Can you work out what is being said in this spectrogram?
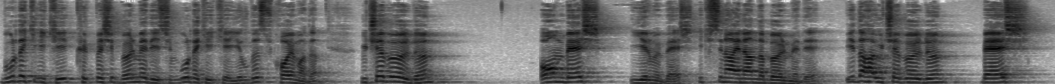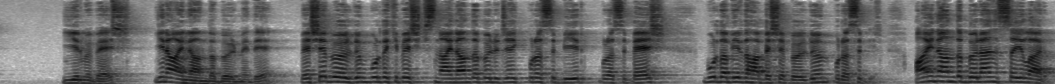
Buradaki 2 45'i bölmediği için buradaki 2'ye yıldız koymadım. 3'e böldüm. 15 25. İkisini aynı anda bölmedi. Bir daha 3'e böldüm. 5 25. Yine aynı anda bölmedi. 5'e böldüm. Buradaki 5 ikisini aynı anda bölecek. Burası 1, burası 5. Burada bir daha 5'e böldüm. Burası 1. Aynı anda bölen sayılar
